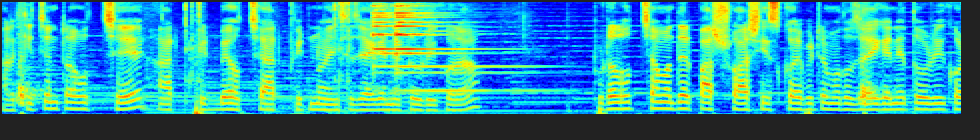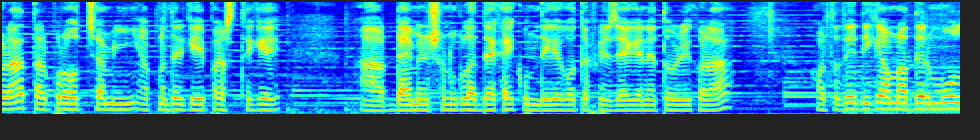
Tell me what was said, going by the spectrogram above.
আর কিচেনটা হচ্ছে আট ফিট বা হচ্ছে আট ফিট নয় ইঞ্চি জায়গা নিয়ে তৈরি করা। টোটাল হচ্ছে আমাদের পাঁচশো আশি স্কোয়ার ফিটের মতো জায়গা নিয়ে তৈরি করা। তারপর হচ্ছে আমি আপনাদেরকে এই পাশ থেকে ডাইমেনশনগুলো দেখাই কোন দিকে কত ফিট জায়গা নিয়ে তৈরি করা। অর্থাৎ এদিকে আমাদের মূল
